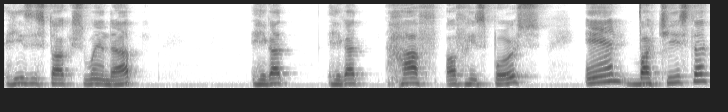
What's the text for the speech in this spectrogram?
his stocks went up, he got he got half of his purse, and Bautista.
